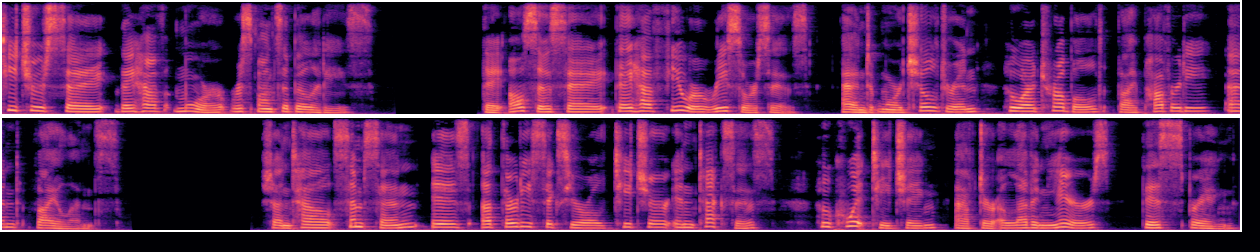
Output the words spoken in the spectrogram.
teachers say they have more responsibilities. They also say they have fewer resources and more children who are troubled by poverty and violence. Chantel Simpson is a 36 year old teacher in Texas who quit teaching after 11 years this spring.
